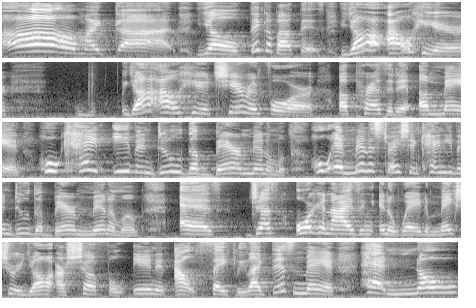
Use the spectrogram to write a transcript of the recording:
oh my god, yo, think about this. Y'all out here y'all out here cheering for a president, a man who can't even do the bare minimum, who administration can't even do the bare minimum as just organizing in a way to make sure y'all are shuffled in and out safely. Like this man had no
